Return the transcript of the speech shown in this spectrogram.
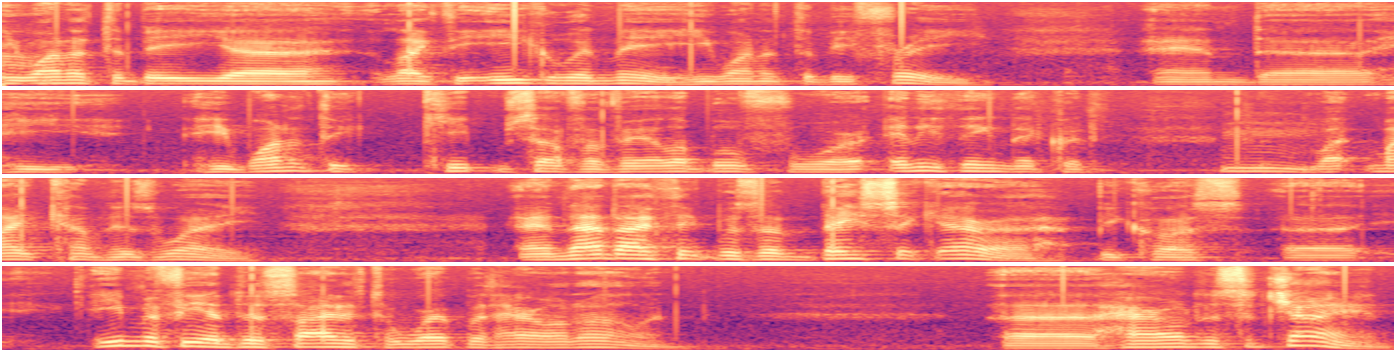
Uh-huh. wanted to be uh, like the eagle in me. He wanted to be free, and uh, he he wanted to keep himself available for anything that could Mm. mi- might come his way. And that I think was a basic error because uh, even if he had decided to work with Harold Arlen, uh, Harold is a giant.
